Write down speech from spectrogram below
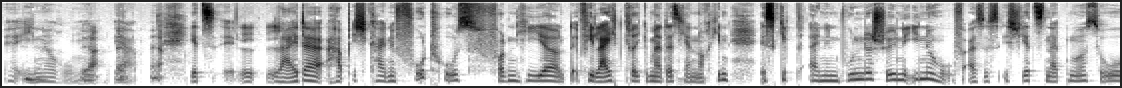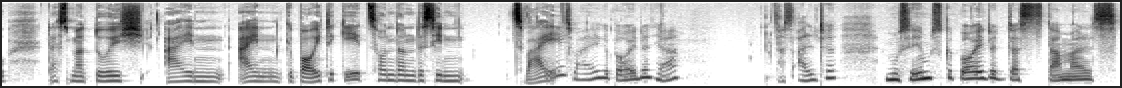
Erinnerung. Ja, ja. ja. Jetzt äh, leider habe ich keine Fotos von hier. Vielleicht kriegen wir das ja noch hin. Es gibt einen wunderschönen Innenhof. Also es ist jetzt nicht nur so, dass man durch ein, ein Gebäude geht, sondern das sind zwei. Zwei Gebäude, ja das alte Museumsgebäude, das damals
